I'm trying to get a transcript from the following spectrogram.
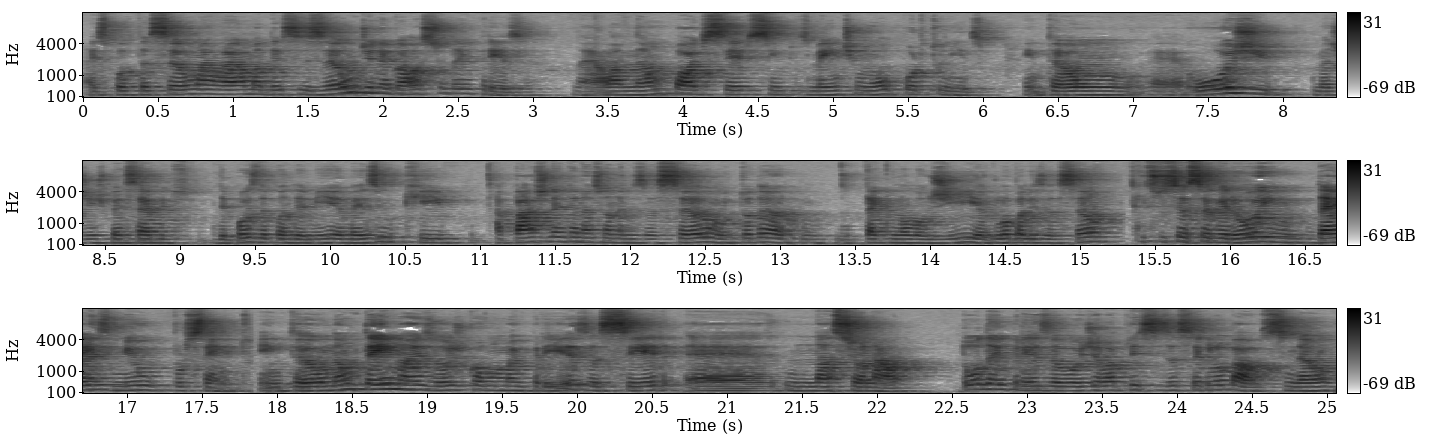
A exportação ela é uma decisão de negócio da empresa. Né? Ela não pode ser simplesmente um oportunismo. Então, é, hoje a gente percebe, depois da pandemia, mesmo que a parte da internacionalização e toda a tecnologia, globalização, isso se acelerou em 10 mil por cento. Então, não tem mais hoje como uma empresa ser é, nacional. Toda empresa hoje ela precisa ser global, senão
